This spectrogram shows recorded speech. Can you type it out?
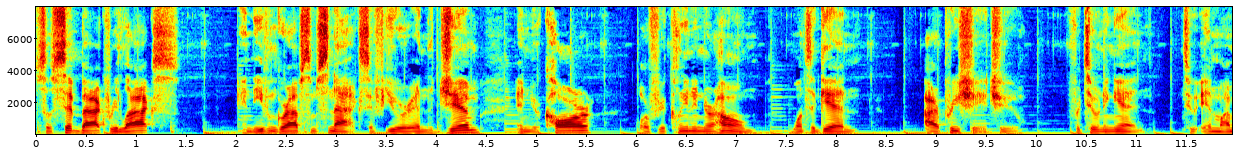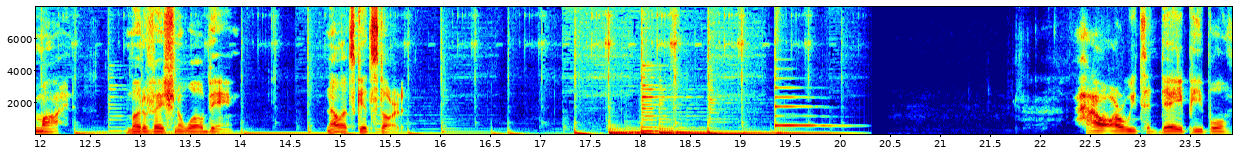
So sit back, relax, and even grab some snacks. If you're in the gym, in your car, or if you're cleaning your home, once again, I appreciate you for tuning in to In My Mind Motivational Well Being. Now let's get started. How are we today, people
